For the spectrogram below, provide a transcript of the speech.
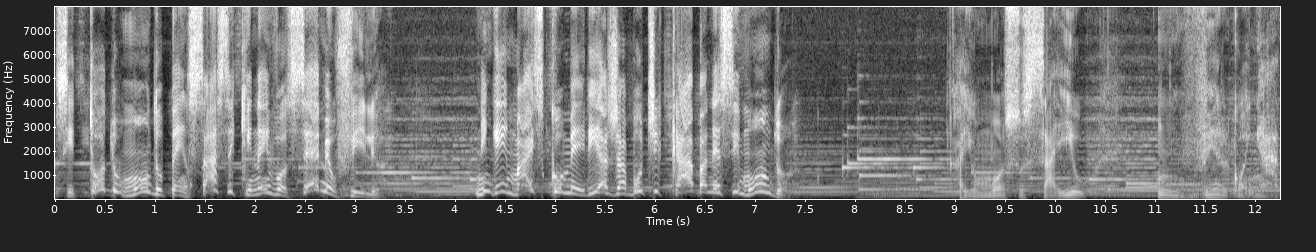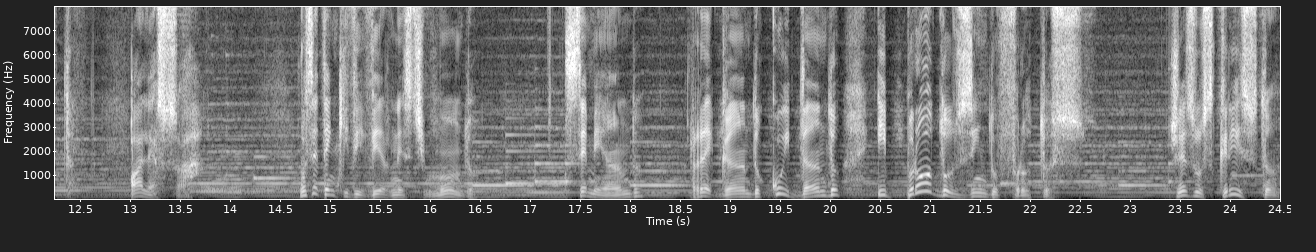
se todo mundo pensasse que nem você, meu filho, ninguém mais comeria jabuticaba nesse mundo. Aí o moço saiu envergonhado. Olha só, você tem que viver neste mundo semeando, regando, cuidando e produzindo frutos. Jesus Cristo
